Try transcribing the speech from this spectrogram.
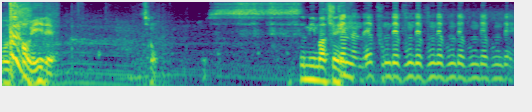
어, 차 왜 이래? 청, 스- 스미마셍. 죽겠는데? 붕대 붕대 붕대 붕대 붕대 붕대.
